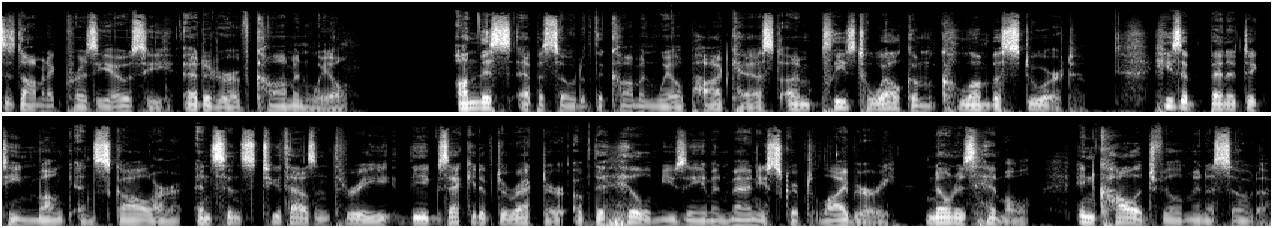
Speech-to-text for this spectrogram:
is Dominic Preziosi, editor of Commonweal. On this episode of the Commonweal podcast, I'm pleased to welcome Columba Stewart. He's a Benedictine monk and scholar, and since 2003, the executive director of the Hill Museum and Manuscript Library, known as Himmel, in Collegeville, Minnesota.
